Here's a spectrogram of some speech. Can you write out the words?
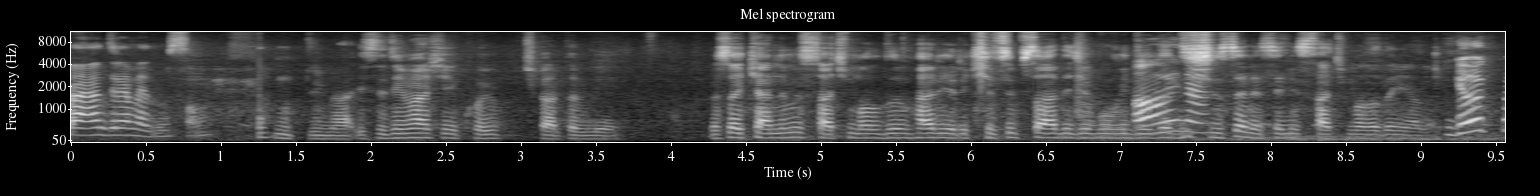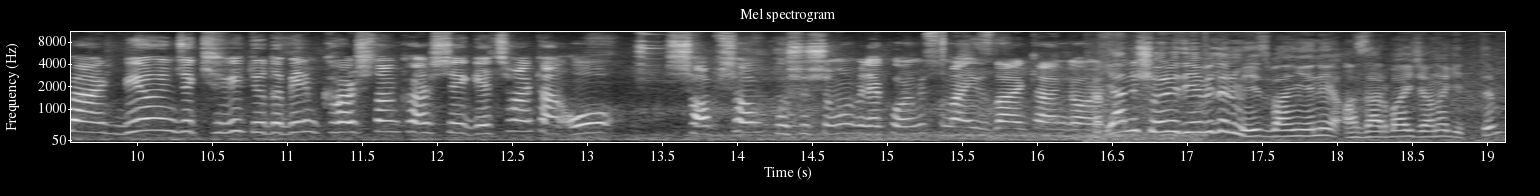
Beğendiremedim sana. Çok mutluyum ya. İstediğim her şeyi koyup çıkartabiliyorum. Mesela kendimi saçmaladığım her yeri kesip sadece bu videoda Aynen. düşünsene senin saçmaladığın yerler. Gökberk bir önceki videoda benim karşıdan karşıya geçerken o şapşal koşuşumu bile koymuşsun ben izlerken gördüm. Yani şöyle diyebilir miyiz? Ben yeni Azerbaycan'a gittim.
